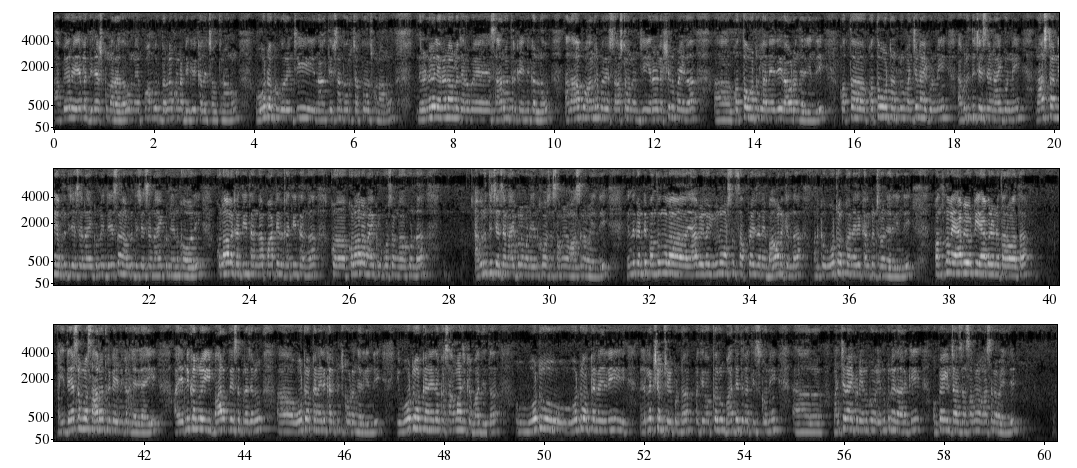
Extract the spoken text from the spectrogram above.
నా పేరు ఏర్ల దినేష్ కుమార్ యాదవ్. నేను పామూరు బెల్లంకొండ డిగ్రీ కాలేజ్ చదువుతున్నాను. ఓటు హక్కు గురించి నాకు తెలిసినంత వరకు చెప్పదలుచుకున్నాను. రెండు వేల ఇరవై నాలుగులో జరగబోయే సార్వత్రిక ఎన్నికల్లో దాదాపు ఆంధ్రప్రదేశ్ రాష్ట్రం నుంచి ఇరవై లక్షల పైగా కొత్త ఓటర్లు అనేది రావడం జరిగింది. కొత్త కొత్త ఓటర్లు మంచి నాయకుడిని అభివృద్ధి చేసే నాయకుడిని రాష్ట్రాన్ని అభివృద్ధి చేసే నాయకుడిని దేశాన్ని అభివృద్ధి చేసే నాయకుడిని ఎన్నుకోవాలి. కులాలకు అతీతంగా పార్టీలకు అతీతంగా కులాల నాయకుల కోసం కాకుండా అభివృద్ధి చేసే నాయకులు మనం ఎన్నుకోవాల్సిన సమయం ఆసనమైంది ఎందుకంటే పంతొమ్మిది వందల యాభైలో యూనివర్సల్ సర్ప్రైజ్ అనే భావన కింద మనకు ఓటు హక్కు అనేది కల్పించడం జరిగింది. పంతొమ్మిది వందల యాభై ఒకటి యాభై రెండు తర్వాత ఈ దేశంలో సార్వత్రిక ఎన్నికలు జరిగాయి. ఆ ఎన్నికల్లో ఈ భారతదేశ ప్రజలు ఓటు హక్కు అనేది కల్పించుకోవడం జరిగింది. ఈ ఓటు హక్కు అనేది ఒక సామాజిక బాధ్యత. ఓటు ఓటు హక్కు అనేది నిర్లక్ష్యం చేయకుండా ప్రతి ఒక్కరూ బాధ్యతగా తీసుకొని మంచి నాయకుడు ఎన్నుకో ఎన్నుకునే దానికి ఉపయోగించాల్సిన సమయం అవసరమైంది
